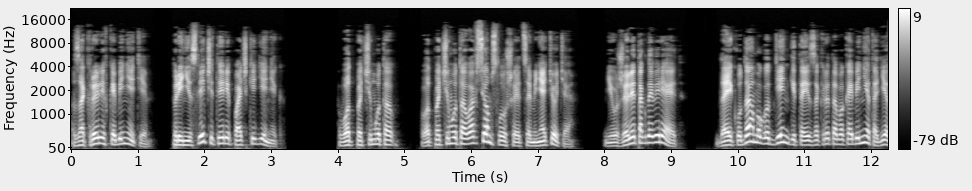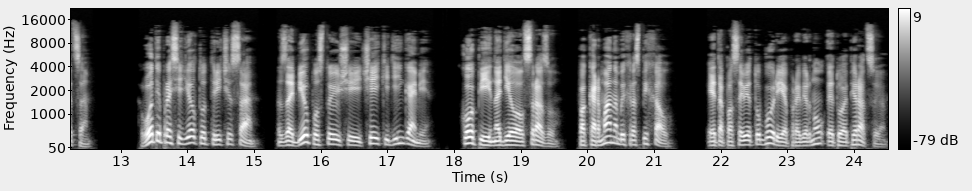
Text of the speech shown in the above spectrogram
Закрыли в кабинете. Принесли четыре пачки денег. Вот почему-то... Вот почему-то во всем слушается меня тетя. Неужели так доверяет? Да и куда могут деньги-то из закрытого кабинета деться? Вот и просидел тут три часа. Забил пустующие ячейки деньгами, Копии наделал сразу. По карманам их распихал. Это по совету Бори я провернул эту операцию.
